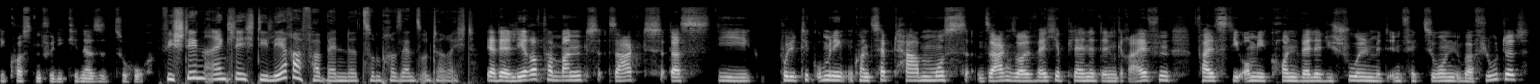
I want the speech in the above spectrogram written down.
die Kosten für die Kinder sind zu hoch. Wie stehen eigentlich die Lehrerverbände zum Präsenzunterricht? Ja, der Lehrerverband sagt, dass die Politik unbedingt ein Konzept haben muss sagen soll, welche Pläne denn greifen, falls die Omikron-Welle die Schulen mit Infektionen überflutet.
